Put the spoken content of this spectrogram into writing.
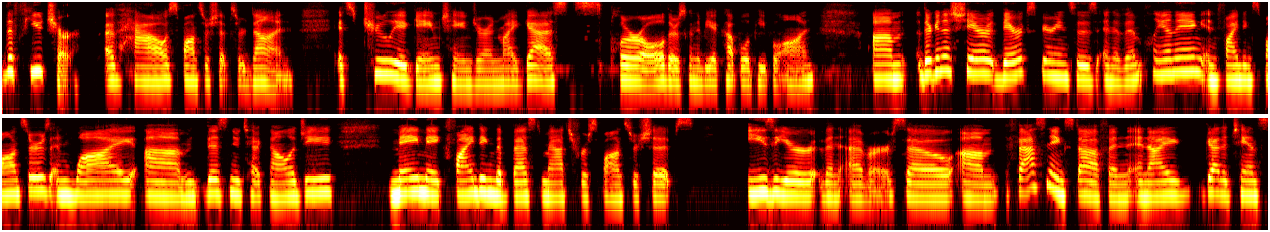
the future of how sponsorships are done. It's truly a game changer. And my guests, plural, there's going to be a couple of people on. Um, they're going to share their experiences in event planning and finding sponsors and why um, this new technology may make finding the best match for sponsorships easier than ever. So um, fascinating stuff, and and I got a chance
